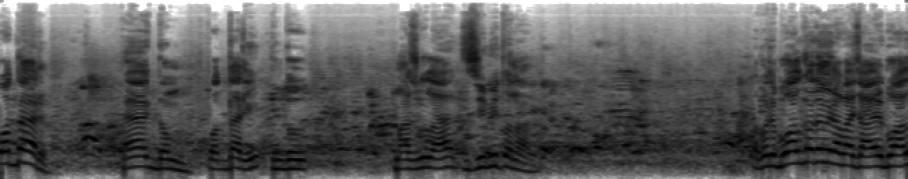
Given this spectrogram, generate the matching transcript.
পদ্মার। একদম পদ্মারই কিন্তু মাছগুলা জীবিত না। তারপরে বল কত করে ভাই যায় বল?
